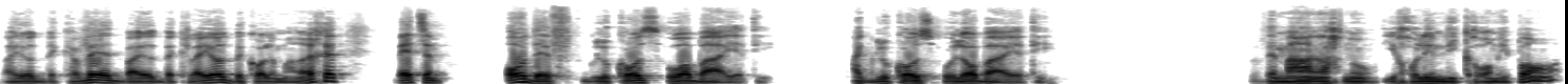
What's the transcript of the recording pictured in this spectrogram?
בעיות בכבד, בעיות בכליות, בכל המערכת. בעצם עודף גלוקוז הוא הבעייתי. הגלוקוז הוא לא בעייתי. ומה אנחנו יכולים לקרוא מפה?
